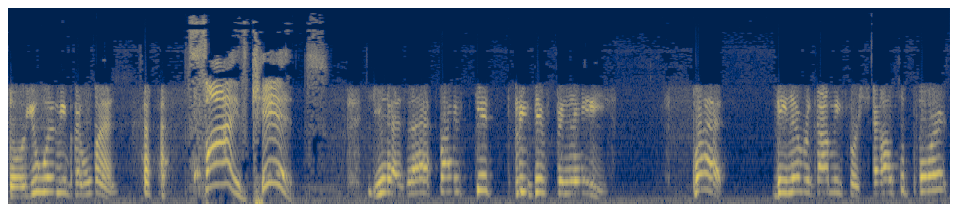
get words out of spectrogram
So you win me by one. five kids? Yes, I have five kids, three different ladies. But they never got me for child support.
